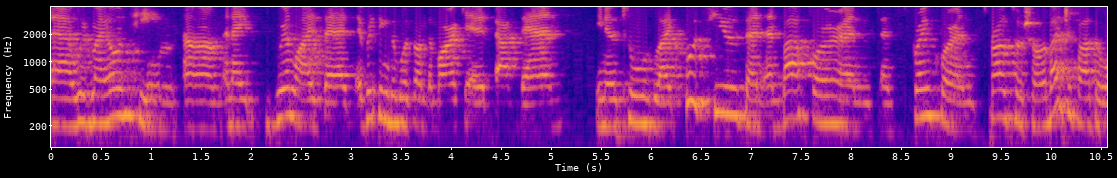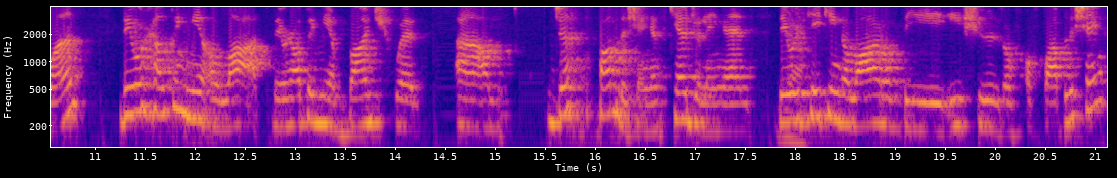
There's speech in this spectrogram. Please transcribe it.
uh, with my own team. Um, and I realized that everything that was on the market back then, you know, tools like Hootsuite and, and Buffer and, and Sprinklr and Sprout Social and a bunch of other ones, they were helping me a lot. They were helping me a bunch with um, just publishing and scheduling. And they Yeah. were taking a lot of the issues of, of publishing,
